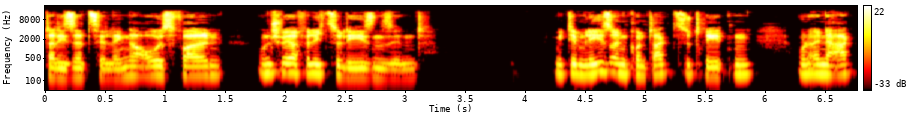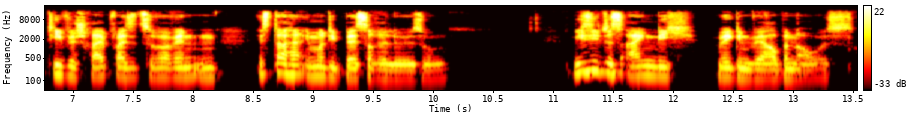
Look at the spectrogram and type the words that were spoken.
da die Sätze länger ausfallen und schwerfällig zu lesen sind. Mit dem Leser in Kontakt zu treten und eine aktive Schreibweise zu verwenden, ist daher immer die bessere Lösung. Wie sieht es eigentlich wegen Verben aus?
